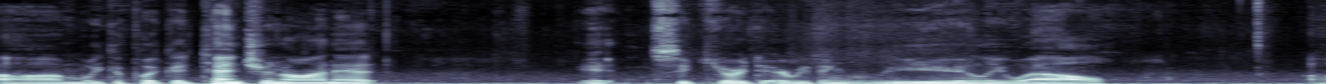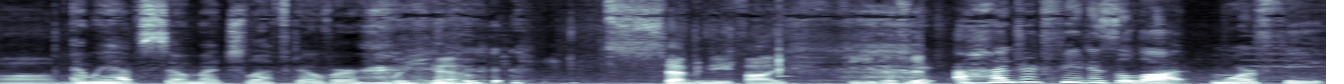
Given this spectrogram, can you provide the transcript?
Um, we could put good tension on it. It secured to everything really well. Um, and we have so much left over. We have 75 feet of it. A hundred feet is a lot more feet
